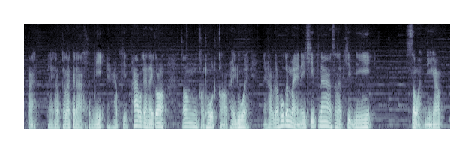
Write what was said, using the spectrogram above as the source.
18นะครับกรกฎาคมนี้นะครับผิดพลาดประการใดก็ต้องขอโทษขออภัยด้วยนะครับแล้วพบกันใหม่ในคลิปหน้าสำหรับคลิปนี้ สวัสดีครับ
